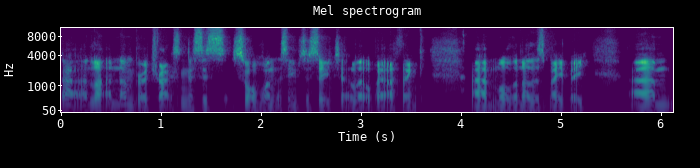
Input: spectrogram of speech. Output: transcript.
a, a, number of tracks, and this is sort of one that seems to suit it a little bit. I think um, more than others, maybe. Um,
